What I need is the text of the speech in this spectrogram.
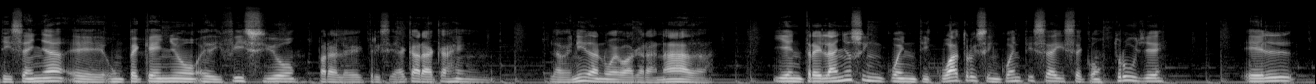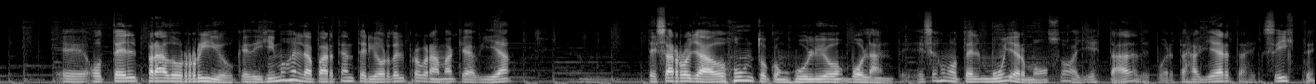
diseña eh, un pequeño edificio para la electricidad de Caracas en la avenida Nueva Granada. Y entre el año 54 y 56 se construye el eh, Hotel Prado Río, que dijimos en la parte anterior del programa que había mm, desarrollado junto con Julio Volante. Ese es un hotel muy hermoso, allí está, de puertas abiertas, existe.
